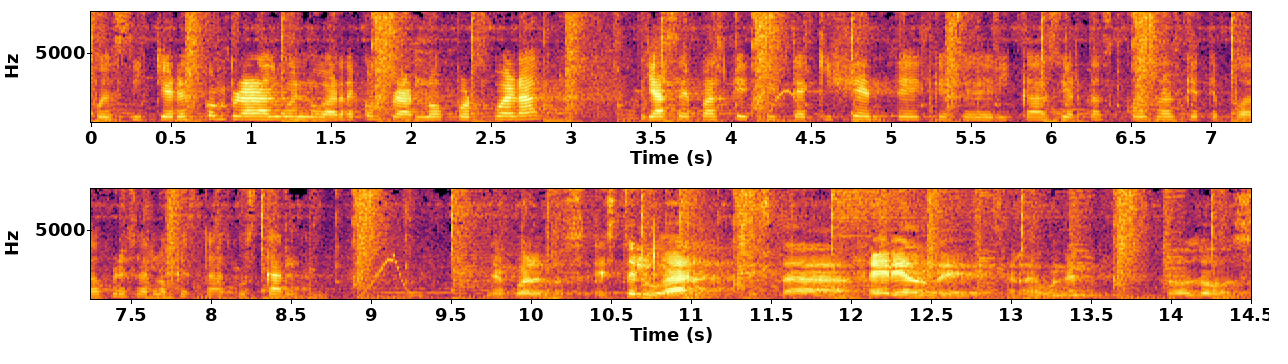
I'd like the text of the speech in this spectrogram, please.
pues si quieres comprar algo en lugar de comprarlo por fuera, ya sepas que existe aquí gente que se dedica a ciertas cosas que te puede ofrecer lo que estás buscando. De acuerdo, entonces este lugar, esta feria donde se reúnen todos los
